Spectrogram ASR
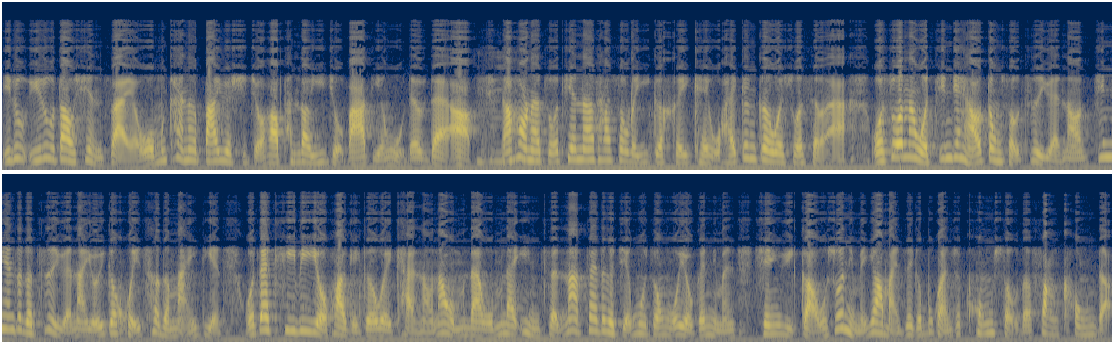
一路一路到现在哦，我们看那个八月十九号喷到一九八点五，对不对啊？然后呢，昨天呢，他收了一个黑 K，我还跟各位说什么啊？我说呢，我今天还要动手智源哦。今天这个智源呢，有一个回撤的买点，我在 TV 有话给各位看哦。那我们来我们来印证。那在这个节目中，我有跟你们先预告，我说你们要买这个，不管是空手的、放空的，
